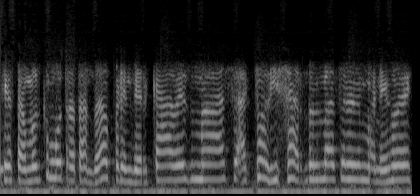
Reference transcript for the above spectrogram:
que estamos como tratando de aprender cada vez más, actualizarnos más en el manejo de,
